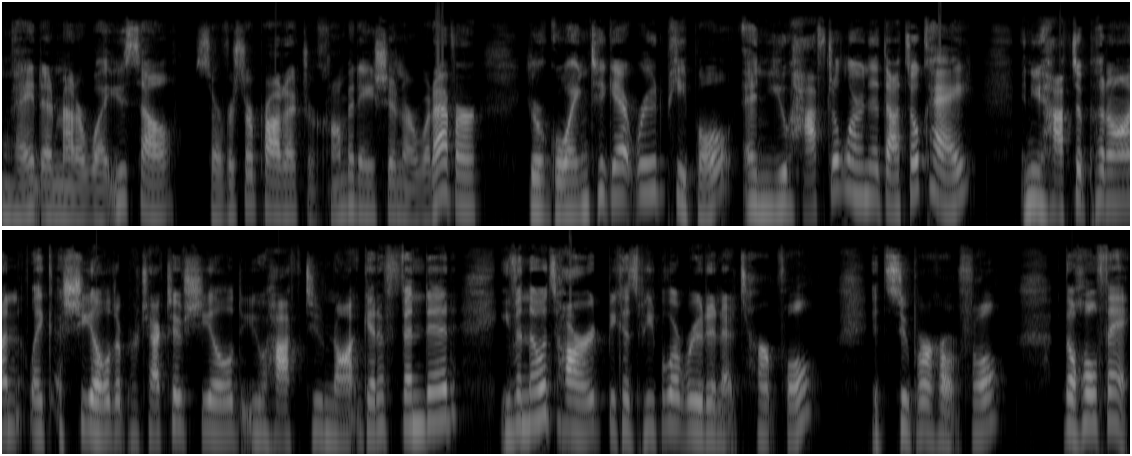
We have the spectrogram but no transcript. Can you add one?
Okay. It doesn't matter what you sell, service or product or combination or whatever, you're going to get rude people and you have to learn that that's okay. And you have to put on like a shield, a protective shield. You have to not get offended, even though it's hard because people are rude and it's hurtful. It's super hurtful. The whole thing,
